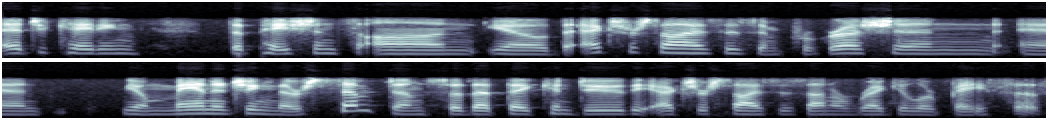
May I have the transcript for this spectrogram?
educating the patients on you know the exercises and progression and you know managing their symptoms so that they can do the exercises on a regular basis.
